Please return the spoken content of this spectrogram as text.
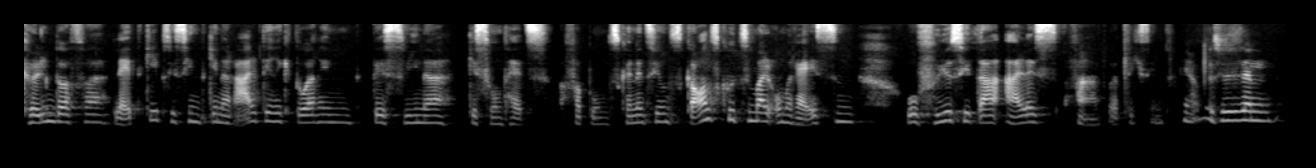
Köllendorfer-Leitgeb, Sie sind Generaldirektorin des Wiener Gesundheitsverbunds. Können Sie uns ganz kurz mal umreißen, wofür Sie da alles verantwortlich sind. Ja, also es ist ein,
